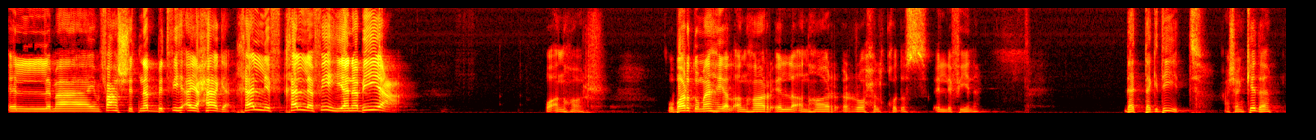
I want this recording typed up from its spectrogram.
اللي ما ينفعش تنبت فيه أي حاجة خلي خلى فيه ينابيع وأنهار. وبرضه ما هي الأنهار إلا أنهار الروح القدس اللي فينا. ده التجديد. عشان كده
